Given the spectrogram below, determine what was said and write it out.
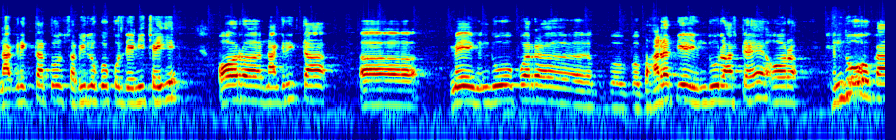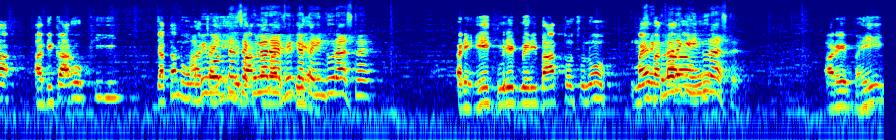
नागरिकता तो सभी लोगों को देनी चाहिए और नागरिकता में हिंदुओं पर भारत ये हिंदू राष्ट्र है और हिंदुओं का अधिकारों की जतन होना अभी चाहिए बोलते हैं बात सेकुलर है फिर कहते हिंदू राष्ट्र है। अरे एक मिनट मेरी बात तो सुनो मैं बता सेकुलर है रहा कि हिंदू राष्ट्र? है अरे भाई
